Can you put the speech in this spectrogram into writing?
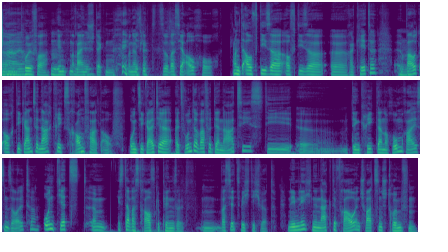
ähm, Ah, ja. Pulver Hm, hinten okay. reinstecken und dann fliegt sowas ja auch hoch. Und auf dieser, auf dieser äh, Rakete äh, Mhm. baut auch die ganze Nachkriegsraumfahrt auf. Und sie galt ja als Wunderwaffe der Nazis, die äh, den Krieg da noch rumreißen sollte. Und jetzt ähm, ist da was drauf gepinselt, m, was jetzt wichtig wird. Nämlich eine nackte Frau in schwarzen Strümpfen,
